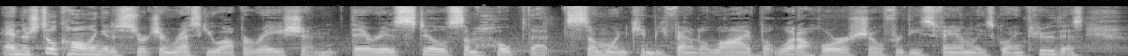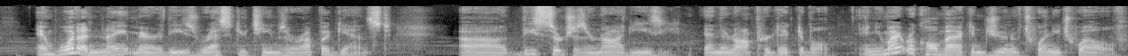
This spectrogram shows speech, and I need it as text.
And they're still calling it a search and rescue operation. There is still some hope that someone can be found alive, but what a horror show for these families going through this. And what a nightmare these rescue teams are up against. Uh, these searches are not easy and they're not predictable. And you might recall back in June of 2012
